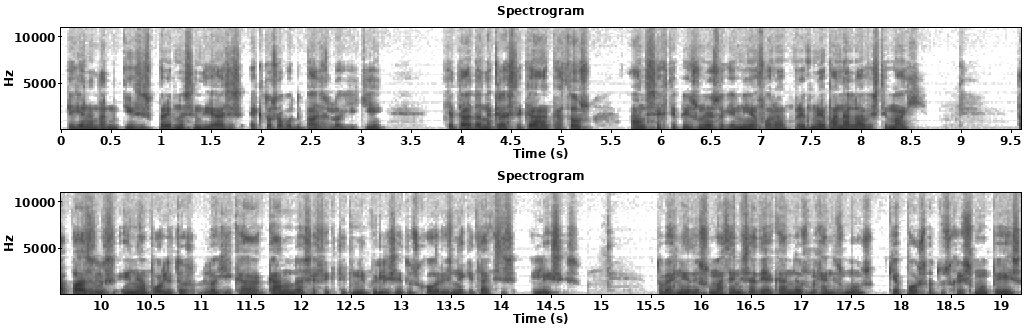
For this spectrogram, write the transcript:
και για να τα νικήσεις πρέπει να συνδυάσεις εκτός από την πάση λογική και τα αντανακλαστικά καθώς αν σε χτυπήσουν έστω και μία φορά πρέπει να επαναλάβεις τη μάχη. Τα puzzles είναι απολύτως λογικά κάνοντας εφικτή την επίλυσή τους χωρίς να κοιτάξεις λύσεις. Το παιχνίδι σου μαθαίνεις σταδιακά νέους μηχανισμούς και πώς θα τους χρησιμοποιείς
